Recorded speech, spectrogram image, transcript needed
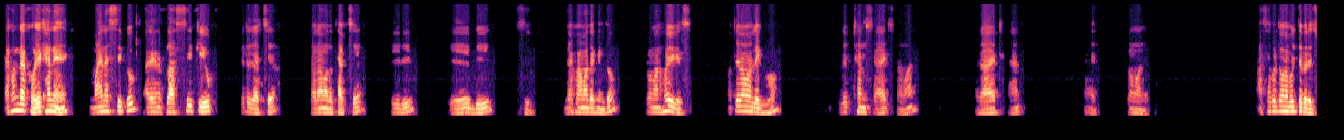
এখন দেখো, এখানে মাইনাস সি কিউব আর এখানে প্লাস সি কিউব কেটে যাচ্ছে। তাহলে আমাদের থাকছে থ্রি এ বি সি দেখো আমাদের কিন্তু প্রমাণ হয়ে গেছে। অতএব আমরা লিখব লেফট হ্যান্ড সাইড সমান রাইট হ্যান্ড সাইড প্রমাণিত আশা করি তোমরা বুঝতে পেরেছ।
